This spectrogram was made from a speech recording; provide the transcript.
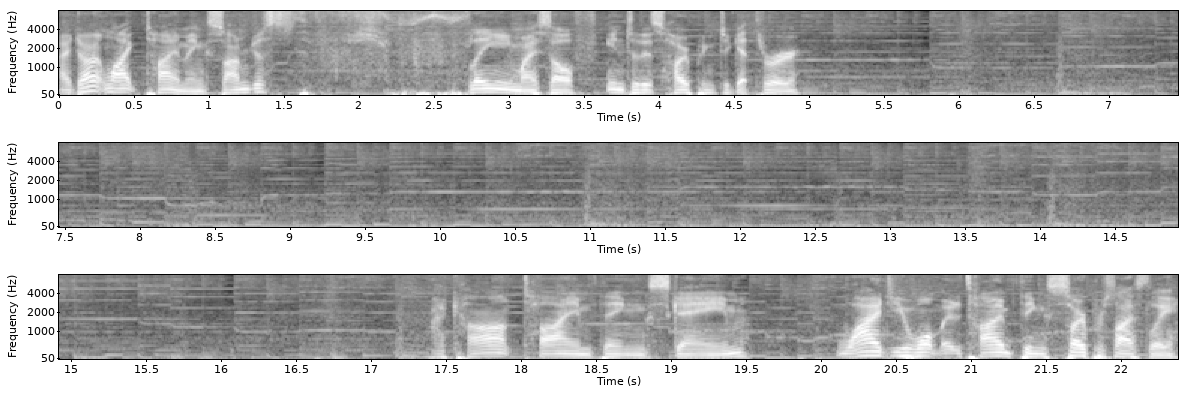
I don't like timing, so I'm just flinging myself into this hoping to get through. I can't time things, game. Why do you want me to time things so precisely?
